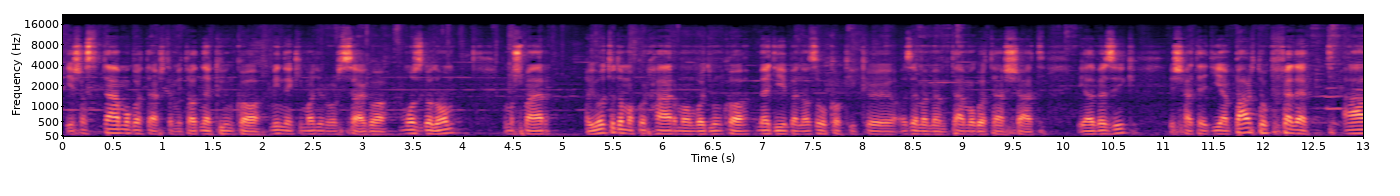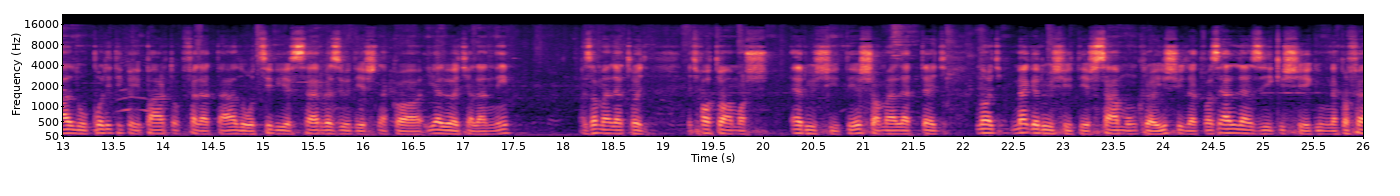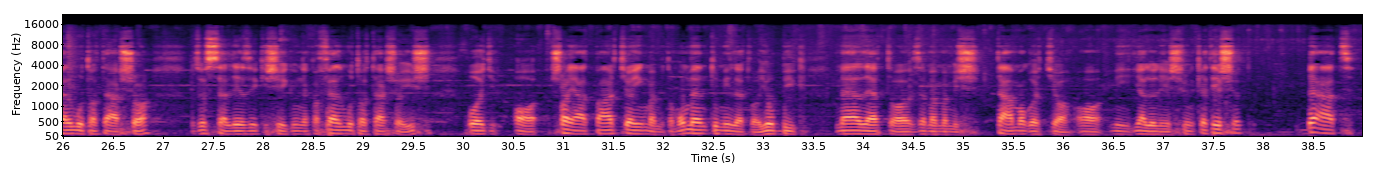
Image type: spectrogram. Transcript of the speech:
és azt a támogatást, amit ad nekünk a Mindenki Magyarországa mozgalom. Most már, ha jól tudom, akkor hárman vagyunk a megyében azok, akik az MMM támogatását élvezik, és hát egy ilyen pártok felett álló, politikai pártok felett álló civil szerveződésnek a jelöltje lenni, ez amellett, hogy egy hatalmas erősítés, amellett egy nagy megerősítés számunkra is, illetve az ellenzékiségünknek a felmutatása, az összellenzékiségünknek a felmutatása is, hogy a saját pártjaink, mint a Momentum, illetve a Jobbik mellett az MMM is támogatja a mi jelölésünket. És beállt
